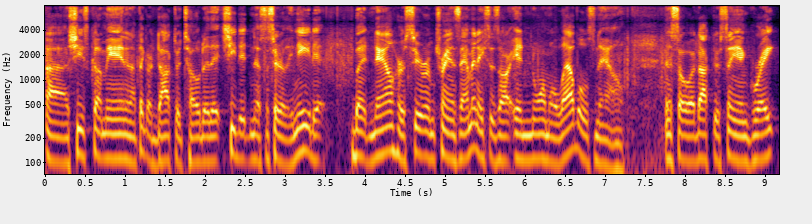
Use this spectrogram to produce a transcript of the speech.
uh, she's come in, and I think her doctor told her that she didn't necessarily need it, but now her serum transaminases are in normal levels now. And so a doctor's saying, great,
